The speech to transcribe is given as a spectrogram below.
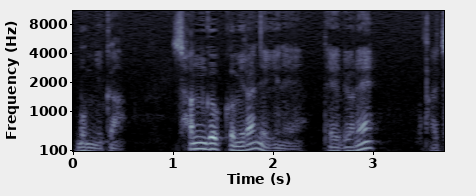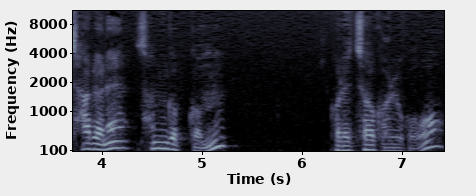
뭡니까? 선급금이란 얘기네요. 대변에 아, 차변에 선급금 거래처 걸고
